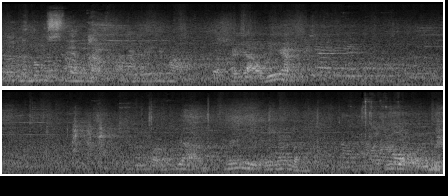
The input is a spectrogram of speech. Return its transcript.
เออมันต้องเสียงแบบอย่างนี้ดีกว่าแบบเขย่านี่ไงแบบทุกอย่างไม่มีไอ้นั่นเหรอ ที่โยนมั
